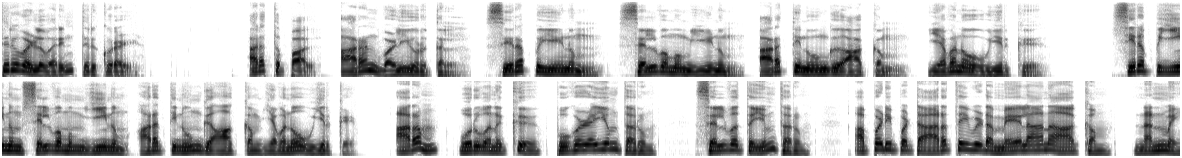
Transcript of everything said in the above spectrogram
திருவள்ளுவரின் திருக்குறள். அறத்துப்பால் அரண் வலியுறுத்தல். சிறப்பு ஈனும் செல்வமும் ஈனும் அறத்தினூங்கு ஆக்கம் எவனோ உயிர்க்கு. சிறப்பு ஈனும் செல்வமும் ஈனும் அறத்தினூங்கு ஆக்கம் எவனோ உயிர்க்கு. அறம் ஒருவனுக்கு புகழையும் தரும் செல்வத்தையும் தரும். அப்படிப்பட்ட அறத்தை விட மேலான ஆக்கம் நன்மை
